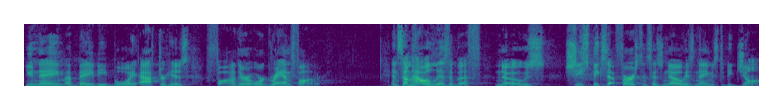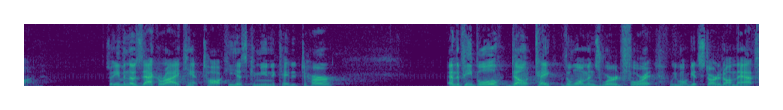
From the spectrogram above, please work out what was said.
You name a baby boy after his father or grandfather. And somehow Elizabeth knows she speaks up first and says, No, his name is to be John. So even though Zechariah can't talk, he has communicated to her. And the people don't take the woman's word for it. We won't get started on that.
